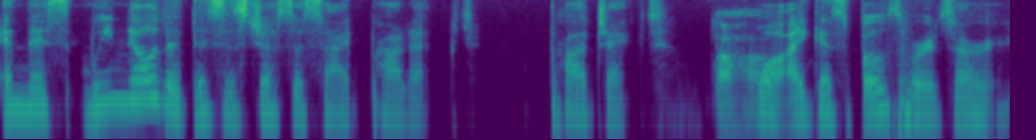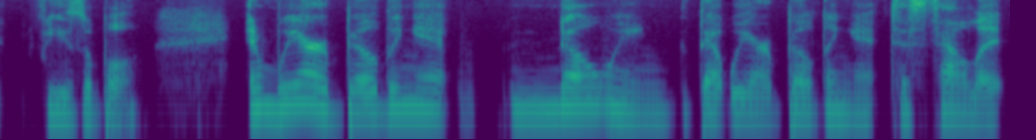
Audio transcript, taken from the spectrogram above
And this we know that this is just a side product project. Uh-huh. Well, I guess both words are feasible. And we are building it knowing that we are building it to sell it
